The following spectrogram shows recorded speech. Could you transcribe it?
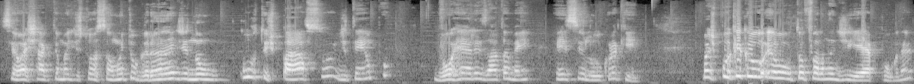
Se eu achar que tem uma distorção muito grande num curto espaço de tempo, vou realizar também esse lucro aqui. Mas por que, que eu estou falando de Apple? Né?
